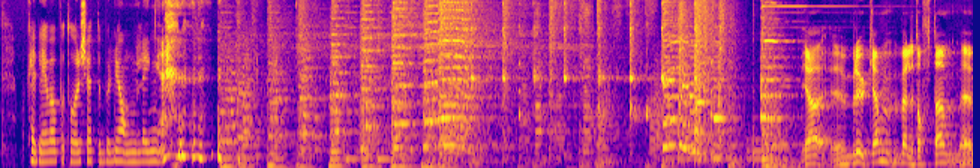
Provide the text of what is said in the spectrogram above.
Man kan leva på torrkött och buljong länge. Jag eh, brukar väldigt ofta eh,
